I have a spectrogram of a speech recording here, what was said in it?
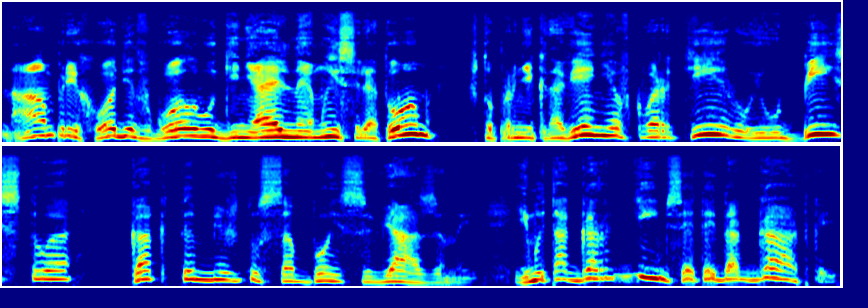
нам приходит в голову гениальная мысль о том, что проникновение в квартиру и убийство как-то между собой связаны, и мы так гордимся этой догадкой,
